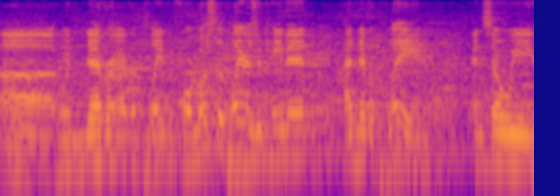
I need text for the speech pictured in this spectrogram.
uh, who had never ever played before. Most of the players who came in had never played, and so we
